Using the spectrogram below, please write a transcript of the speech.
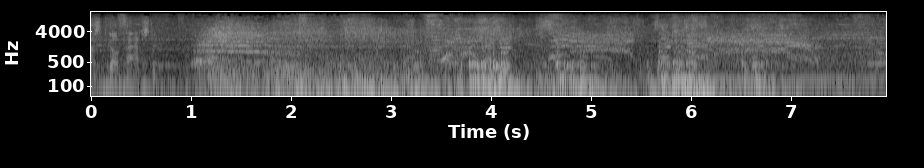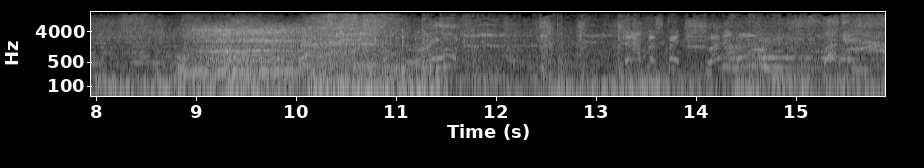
Must go faster. Get off the stick! Bloody move! Look out!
